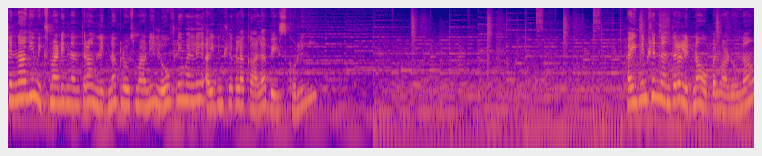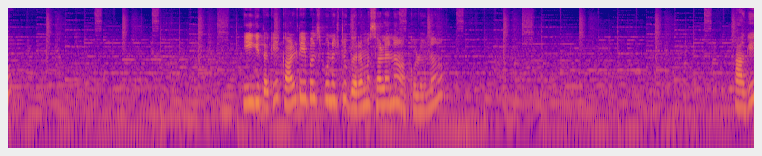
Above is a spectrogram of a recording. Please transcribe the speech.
ಚೆನ್ನಾಗಿ ಮಿಕ್ಸ್ ಮಾಡಿದ ನಂತರ ಒಂದು ಲಿಡ್ನ ಕ್ಲೋಸ್ ಮಾಡಿ ಲೋ ಫ್ಲೇಮಲ್ಲಿ ಐದು ನಿಮಿಷಗಳ ಕಾಲ ಬೇಯಿಸ್ಕೊಳ್ಳಿ. ಐದು ನಿಮಿಷದ ನಂತರ ಲಿಡ್ನ ಓಪನ್ ಮಾಡೋಣ. ಈಗ ಇದಕ್ಕೆ ಕಾಲು ಟೇಬಲ್ ಸ್ಪೂನಷ್ಟು ಗರಂ ಮಸಾಲಾನ ಹಾಕೊಳ್ಳೋಣ. ಹಾಗೆ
